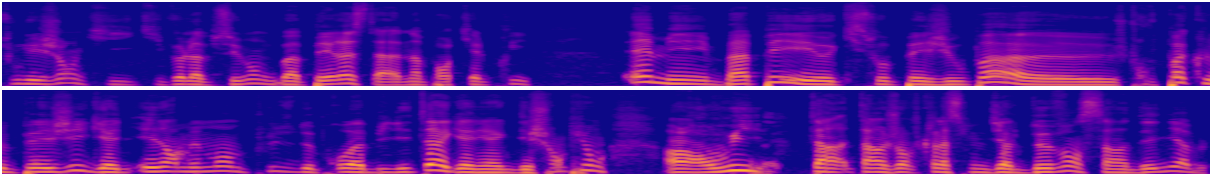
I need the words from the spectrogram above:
tous les gens qui, qui veulent absolument que Mbappé reste à n'importe quel prix. Eh, mais Mbappé, euh, qu'il soit au PSG ou pas, euh, je trouve pas que le PSG gagne énormément plus de probabilité à gagner avec des champions. Alors, oui, t'as as un joueur de classe mondiale devant, c'est indéniable.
